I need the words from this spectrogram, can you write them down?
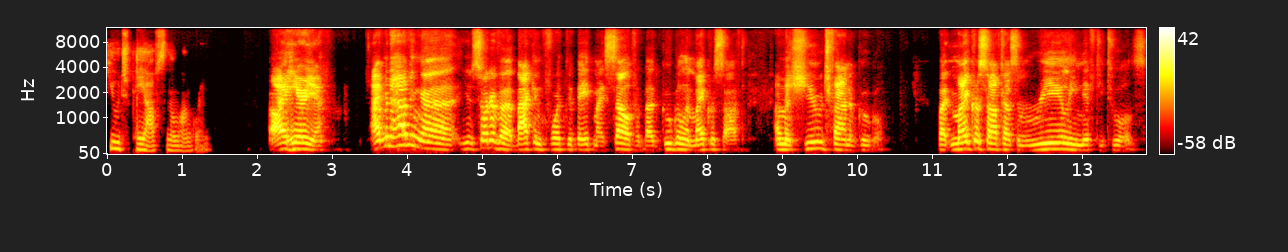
huge payoffs in the long run. I hear you. I've been having a you know, sort of a back and forth debate myself about Google and Microsoft. I'm a huge fan of Google, but Microsoft has some really nifty tools.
